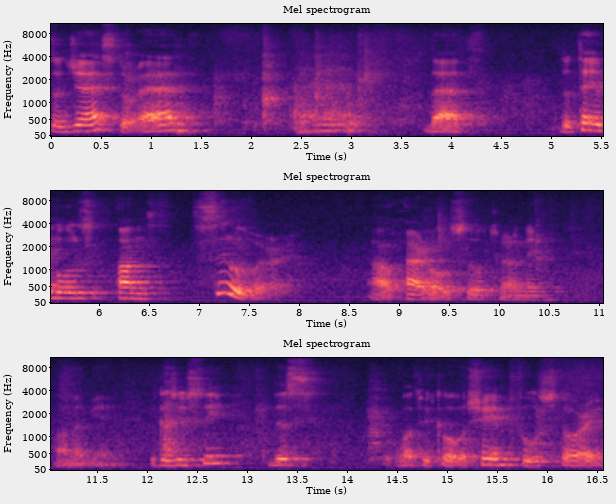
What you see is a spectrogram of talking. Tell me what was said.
suggest or add that the tables on silver are, are also turning on again. Because you see, this, what we call a shameful story,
